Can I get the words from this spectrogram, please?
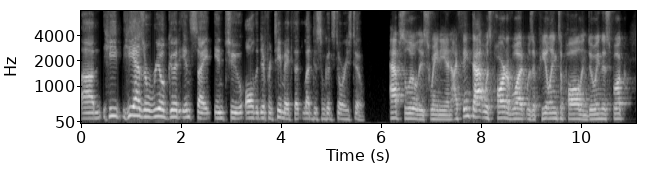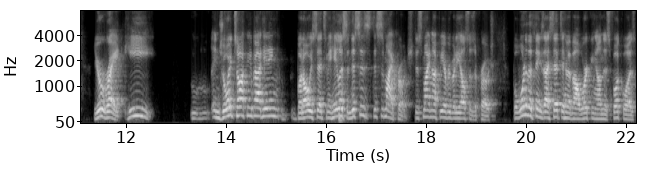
Um, he he has a real good insight into all the different teammates that led to some good stories too. Absolutely, Sweeney. And I think that was part of what was appealing to Paul in doing this book. You're right. He enjoyed talking about hitting, but always said to me, Hey, listen, this is this is my approach. This might not be everybody else's approach. But one of the things I said to him about working on this book was,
